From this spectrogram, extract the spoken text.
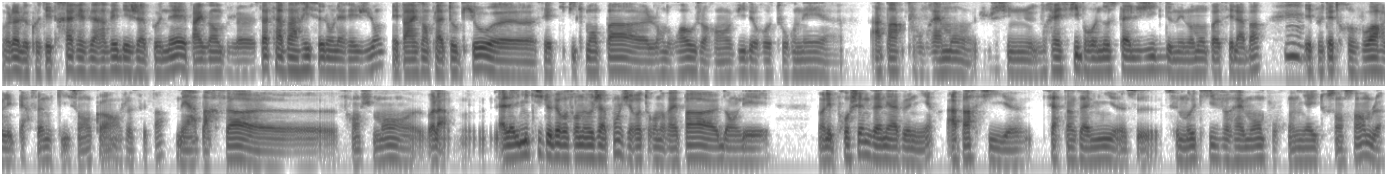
voilà, le côté très réservé des Japonais, par exemple, euh, ça, ça varie selon les régions, mais par exemple à Tokyo, euh, c'est typiquement pas euh, l'endroit où j'aurais envie de retourner, euh, à part pour vraiment, je suis une vraie fibre nostalgique de mes moments passés là-bas, Mm. et peut-être revoir les personnes qui y sont encore, je sais pas. Mais à part ça, euh, franchement, voilà. À la limite, si je devais retourner au Japon, j'y retournerais pas dans les, dans les prochaines années à venir, à part si euh, certains amis euh, se, motivent vraiment pour qu'on y aille tous ensemble.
